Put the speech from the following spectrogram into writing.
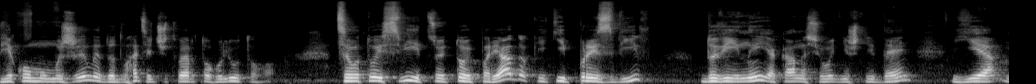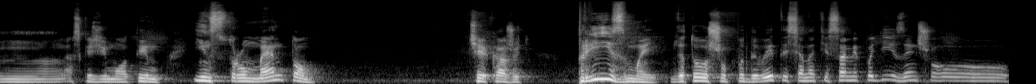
в якому ми жили до 24 лютого? Це той світ, це той порядок, який призвів до війни, яка на сьогоднішній день є, скажімо, тим інструментом, чи кажуть, призмою для того, щоб подивитися на ті самі події з іншого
